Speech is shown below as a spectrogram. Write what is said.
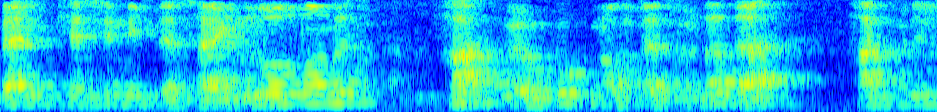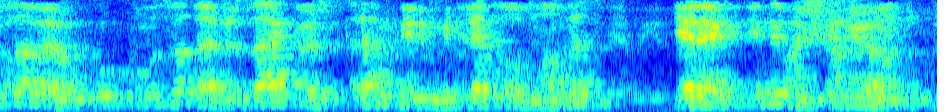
ben kesinlikle saygılı olmamız, hak ve hukuk noktasında da hakkımıza ve hukukumuza da rıza gösteren bir millet olmamız gerektiğini düşünüyorum.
